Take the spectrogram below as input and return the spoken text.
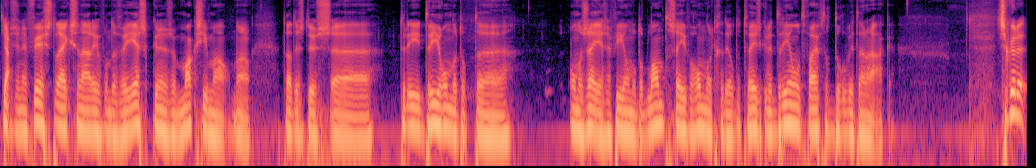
Ja. Dus in een strike scenario van de VS kunnen ze maximaal, nou, dat is dus uh, eh, 300 op de onderzeeërs en 400 op land, 700 gedeeld door 2. Ze kunnen 350 doelwitten raken. Ze kunnen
